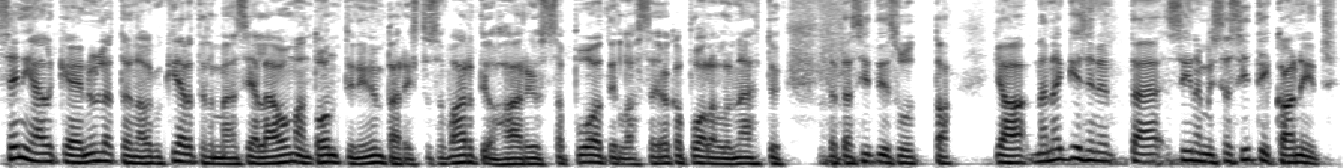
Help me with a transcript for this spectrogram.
Sen jälkeen yllättäen alkoi kiertelemään siellä oman tonttini ympäristössä, Vartioharjussa, Puotilassa, joka puolella nähty tätä sitisuutta. Ja mä näkisin, että siinä missä sitikanit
